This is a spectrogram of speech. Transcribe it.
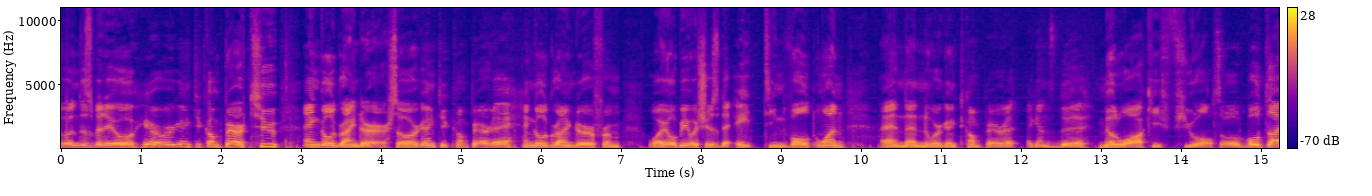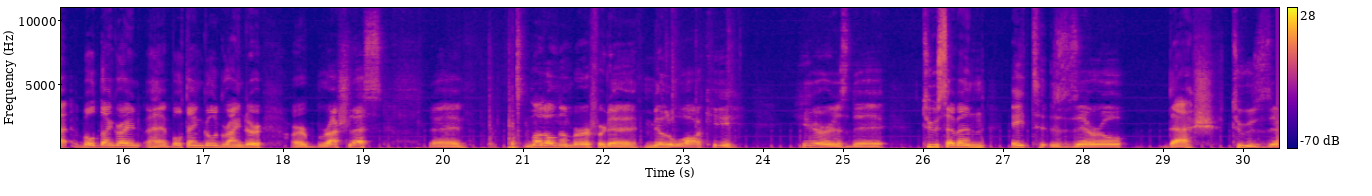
So in this video here we're going to compare two angle grinder. So we're going to compare the angle grinder from Ryobi which is the 18 volt one and then we're going to compare it against the Milwaukee Fuel. So both both grind, uh, both angle grinder are brushless. Uh, model number for the Milwaukee here is the 2780 dash 20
